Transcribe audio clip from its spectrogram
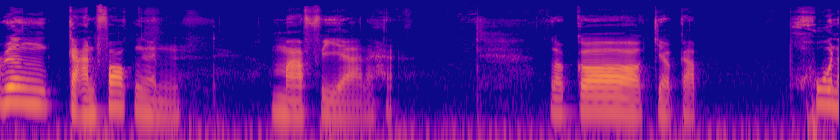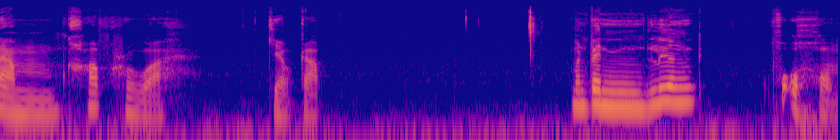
เรื่องการฟอกเงินมาเฟียนะฮะ แล้วก็เกี่ยวกับผู้นำครอบครัว เกี่ยวกับ มันเป็นเรื่องโอ้โหผม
